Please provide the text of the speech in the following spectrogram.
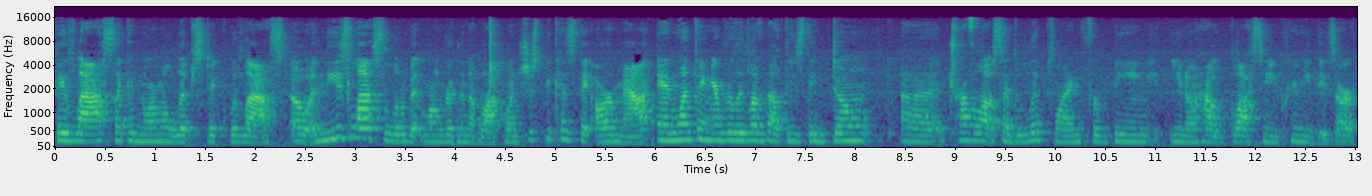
They last like a normal lipstick would last. Oh, and these last a little bit longer than the black ones just because they are matte. And one thing I really love about these, they don't uh, travel outside the lip line for being, you know, how glossy and creamy these are.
